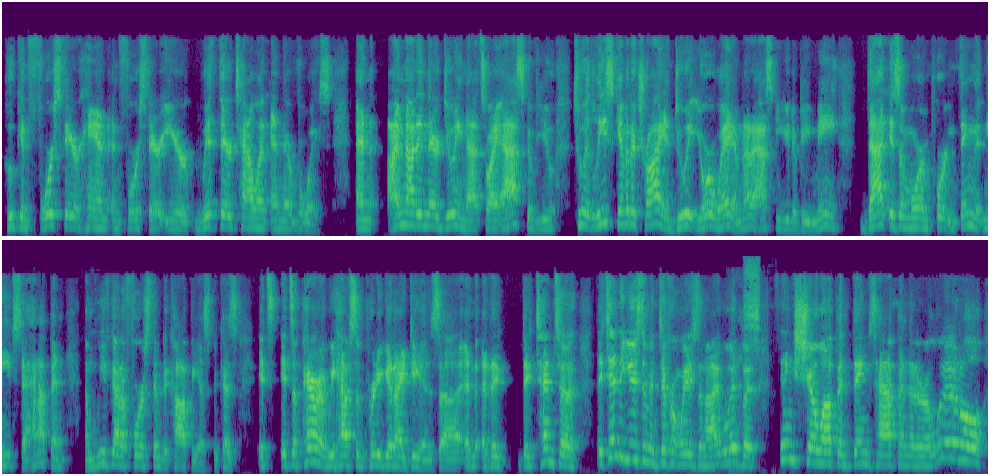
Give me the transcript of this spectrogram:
who can force their hand and force their ear with their talent and their voice. And I'm not in there doing that. So I ask of you to at least give it a try and do it your way. I'm not asking you to be me. That is a more important thing that needs to happen. And we've got to force them to copy us because it's it's apparent we have some pretty good ideas. Uh, and they they tend to they tend to use them in different ways than I would, yes. but things show up and things happen that are a little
